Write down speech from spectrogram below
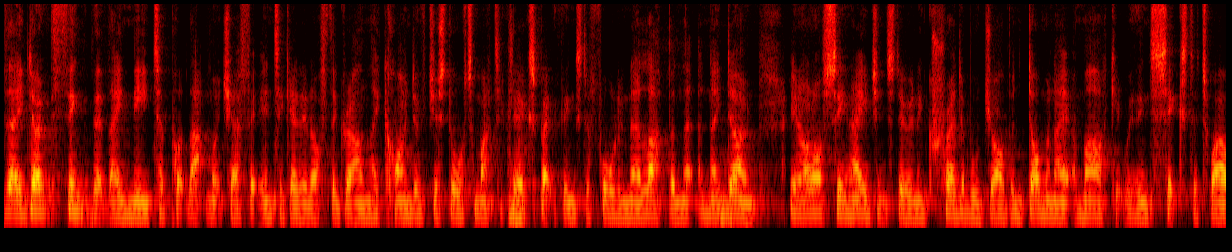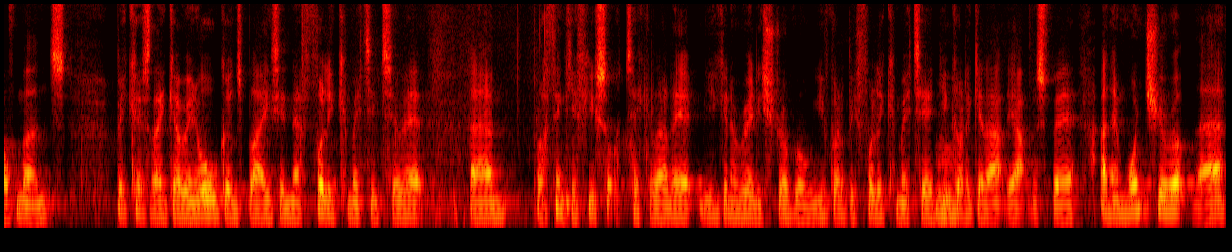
they don't think that they need to put that much effort in to get it off the ground. They kind of just automatically expect things to fall in their lap, and, th- and they don't. You know, I've seen agents do an incredible job and dominate a market within six to 12 months because they go in all guns blazing, they're fully committed to it. Um, but I think if you sort of tickle at it, you're going to really struggle. You've got to be fully committed. You've got to get out of the atmosphere. And then once you're up there,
